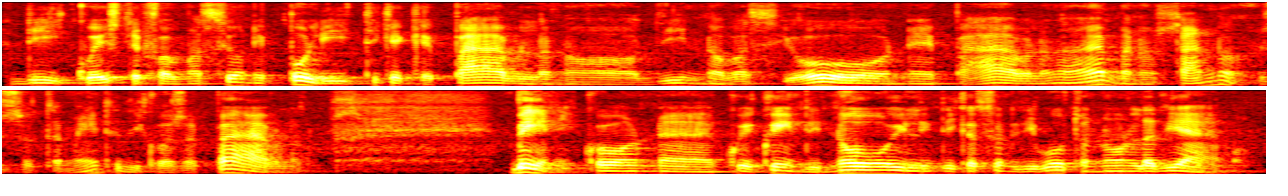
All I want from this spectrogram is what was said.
di queste formazioni politiche che parlano di innovazione, parlano, eh, ma non sanno esattamente di cosa parlano. Bene, con, eh, quindi noi l'indicazione di voto non la diamo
